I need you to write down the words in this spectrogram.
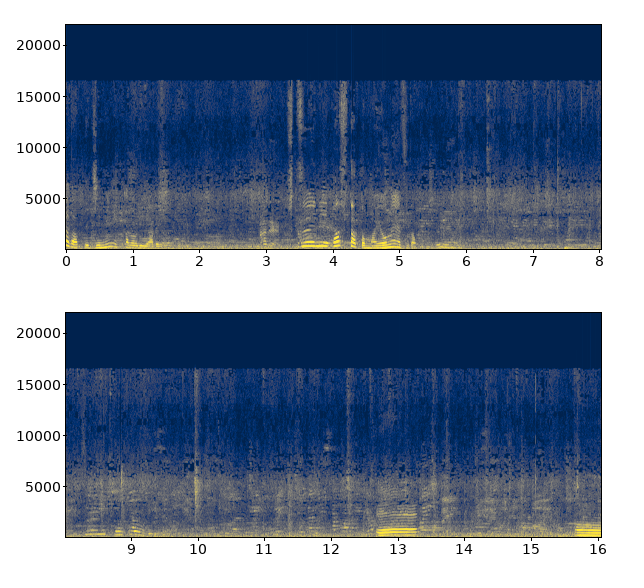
ラダって地味にカロリーあるよ。ねある。普通にパスタとマヨネーズだもん。普通に高カロリーえー、うー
